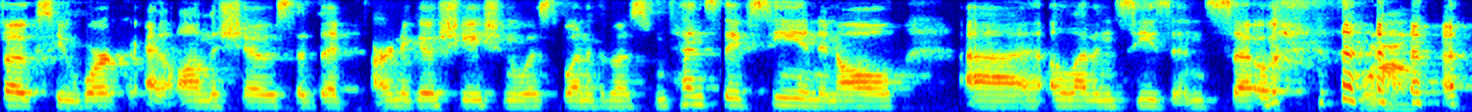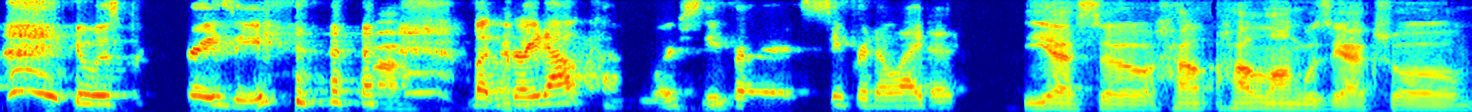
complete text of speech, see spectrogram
folks who work at, on the show said that our negotiation was one of the most intense they've seen in all uh, 11 seasons so wow. it was crazy wow. but great outcome. We're super super delighted. Yeah so how how long was the actual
